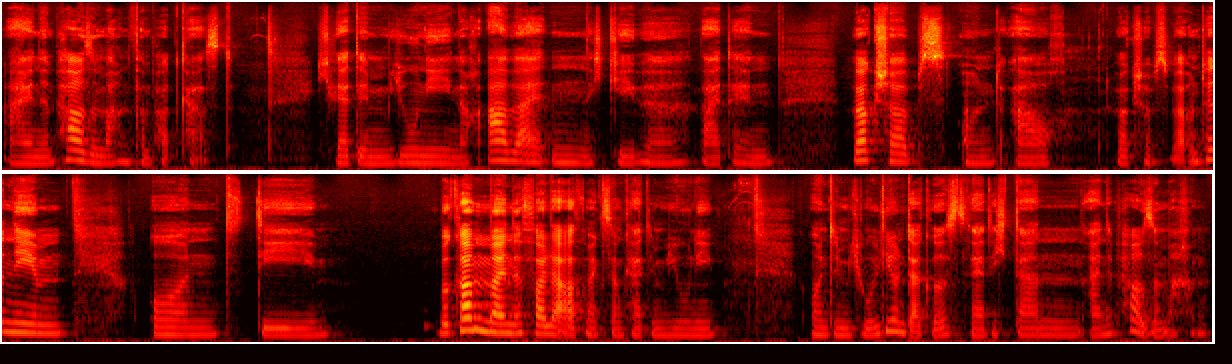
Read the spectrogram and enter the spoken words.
eine Pause machen vom Podcast. Ich werde im Juni noch arbeiten. Ich gebe weiterhin Workshops und auch Workshops bei Unternehmen und die bekommen meine volle Aufmerksamkeit im Juni. Und im Juli und August werde ich dann eine Pause machen.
